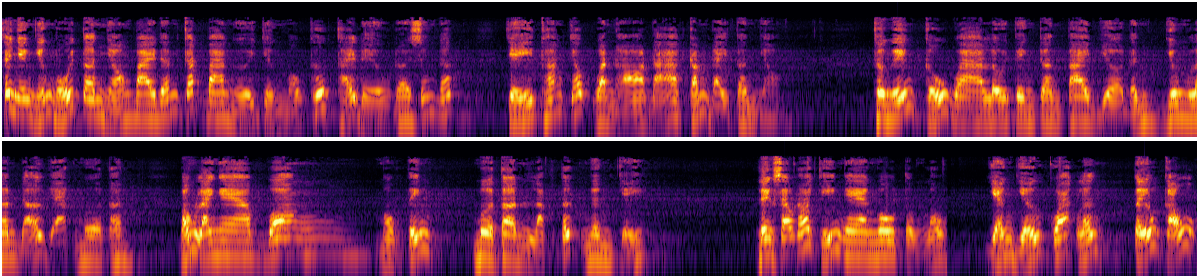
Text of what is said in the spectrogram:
Thế nhưng những mũi tên nhọn bay đến cách ba người chừng một thước thải đều rơi xuống đất. Chỉ thoáng chốc quanh họ đã cắm đầy tên nhọn. Thường Yến cửu hòa lùi tiền trên tay vừa định dung lên đỡ gạt mưa tên. Bỗng lại nghe bon một tiếng mưa tên lập tức ngưng chỉ. liền sau đó chỉ nghe Ngô Tùng Lâu giận dữ quát lớn. Tiểu cẩu,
